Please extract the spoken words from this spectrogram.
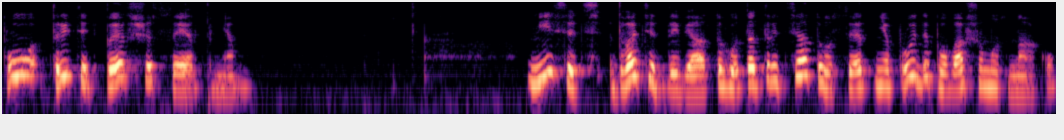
по 31 серпня. Місяць 29 та 30 серпня пройде по вашому знаку,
